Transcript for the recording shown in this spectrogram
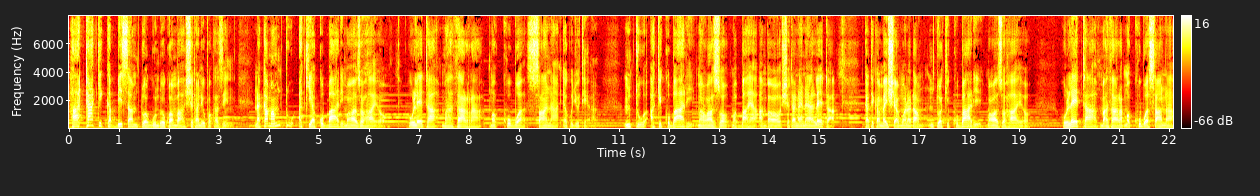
Hataki kabisa mtu agundue kwamba shetani yupo kazini. Na kama mtu akiyakubali mawazo hayo huleta madhara makubwa sana ya kujutia mtu akikubali mawazo mabaya ambayo shetani anayaleta katika maisha ya mwanadamu. Mtu akikubali mawazo hayo huleta madhara makubwa sana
